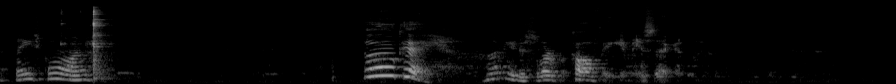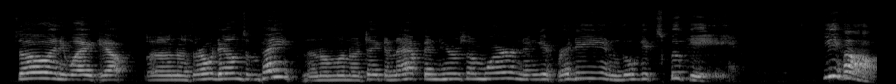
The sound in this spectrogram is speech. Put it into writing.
At least one. Okay, I need to slurp a coffee. Give me a second. So anyway, yep, I'm gonna throw down some paint, and I'm gonna take a nap in here somewhere, and then get ready and go get spooky. Yeehaw!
